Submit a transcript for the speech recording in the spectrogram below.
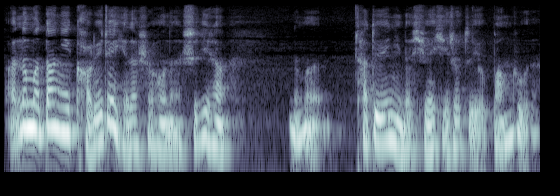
啊，那么当你考虑这些的时候呢，实际上，那么他对于你的学习是最有帮助的。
